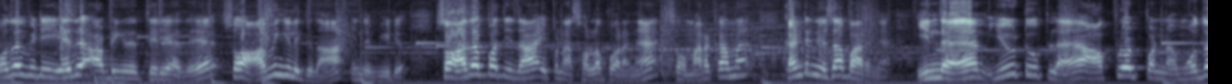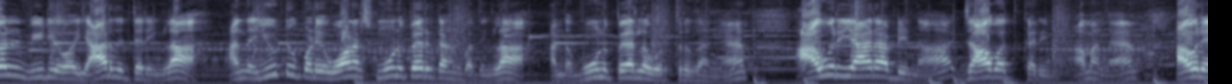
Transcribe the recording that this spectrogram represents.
முதல் வீடியோ எது அப்படிங்கிறது தெரியாது. ஸோ அவங்களுக்கு தான் இந்த வீடியோ ஸோ அதை பற்றி தான் இப்போ நான் சொல்ல போகிறேங்க ஸோ மறக்காம கண்டினியூஸாக பாருங்கள் இந்த யூடியூப்பில் அப்லோட் பண்ண முதல் வீடியோ யாருது தெரியுங்களா? அந்த யூடியூப்போடைய ஓனர்ஸ் மூணு பேர் இருக்காங்க பார்த்தீங்களா அந்த மூணு பேரில் ஒருத்தர் தாங்க. அவர் யார் அப்படின்னா ஜாவத் கரீம். ஆமாங்க. அவர்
